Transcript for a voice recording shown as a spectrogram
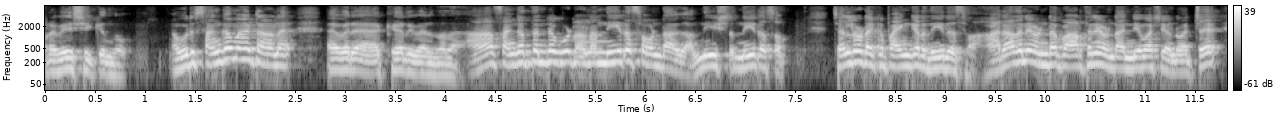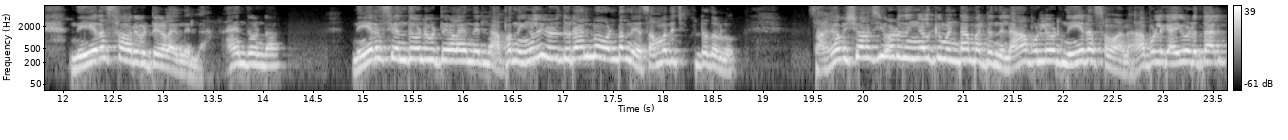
പ്രവേശിക്കുന്നു. ഒരു സംഘമായിട്ടാണ് ഇവർ കയറി വരുന്നത്. ആ സംഘത്തിന്റെ കൂടാണ് നീരസം ഉണ്ടാകുക. നീഷ നീരസം. ചിലരോടൊക്കെ ഭയങ്കര നീരസമാണ് ആരാധനയുണ്ട് പ്രാർത്ഥനയുണ്ട് അന്യഭാഷയുണ്ട്. പക്ഷേ നീരസം അവർ വിട്ടുകളയുന്നില്ല. അതെന്തുകൊണ്ടാണ് നീരസം എന്തുകൊണ്ട് വിട്ടുകളയുന്നില്ല? അപ്പം നിങ്ങളിൽ ഒരു ദുരാത്മാവ് ഉണ്ടെന്നേ സമ്മതിച്ച് പറ്റത്തുള്ളൂ സഹവിശ്വാസിയോട് നിങ്ങൾക്ക് മിണ്ടാൻ പറ്റുന്നില്ല. ആ പുള്ളിയോട് നീരസമാണ്. ആ പുള്ളി കൈ കൊടുത്താൽ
